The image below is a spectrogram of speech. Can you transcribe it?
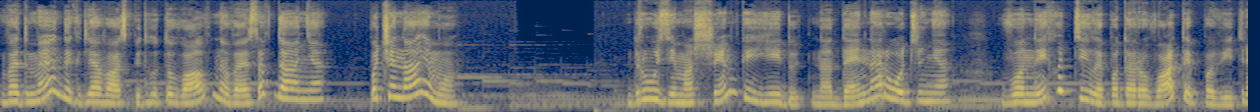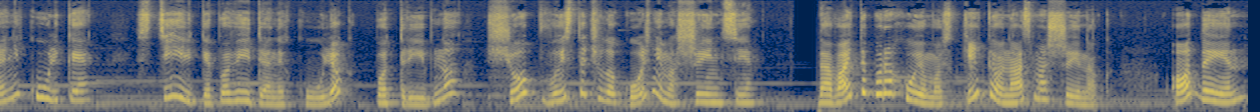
Ведмедик для вас підготував нове завдання. Починаємо. Друзі машинки їдуть на день народження. Вони хотіли подарувати повітряні кульки. Стільки повітряних кульок потрібно, щоб вистачило кожній машинці. Давайте порахуємо, скільки у нас машинок. Один,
